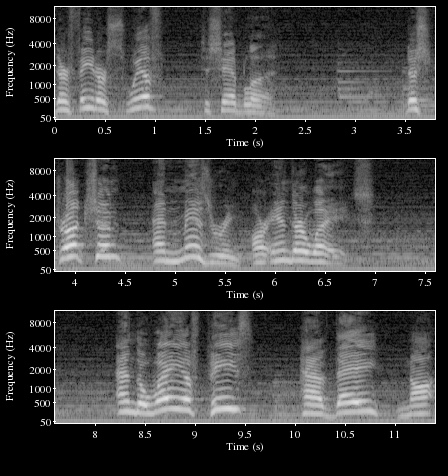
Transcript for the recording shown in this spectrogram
Their feet are swift to shed blood. Destruction and misery are in their ways. And the way of peace have they not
